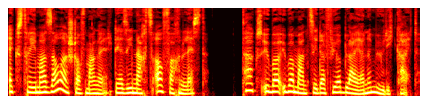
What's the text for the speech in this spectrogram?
extremer Sauerstoffmangel, der sie nachts aufwachen lässt. Tagsüber übermannt sie dafür bleierne Müdigkeit.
